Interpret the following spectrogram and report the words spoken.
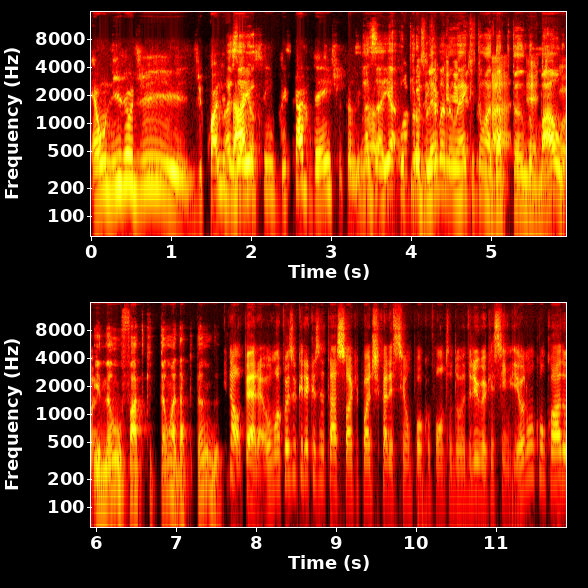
é um nível de, de qualidade aí- assim, decadente, tá ligado? Mas aí Uma o problema não é que estão adaptando é, mal tipo- e não o fato que estão adaptando? Não, pera, uma coisa que eu queria acrescentar só que pode esclarecer um pouco o ponto do Rodrigo é que assim, eu não concordo.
